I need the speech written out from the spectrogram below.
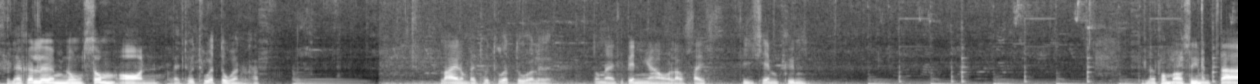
เสร็จแล้วก็เริ่มลงส้มอ่อนไปทั่วๆตัวนะครับ ไล่ลงไปทั่วๆตัวเลย ตรงไหนที่เป็นเงาเราใส่สีเข้มขึ้น แล้วผมเอาสีน้ำตา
